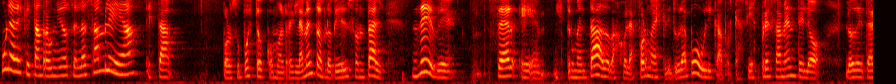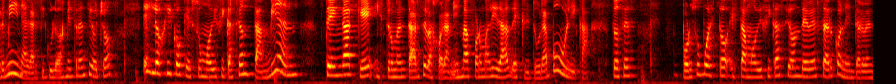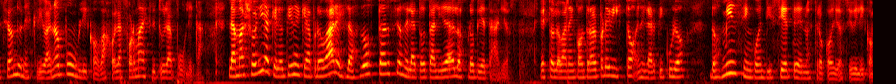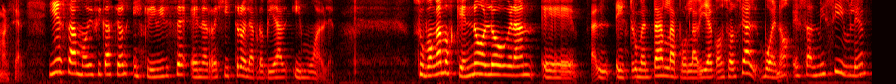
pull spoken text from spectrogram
Una vez que están reunidos en la asamblea, está por supuesto, como el reglamento de propiedad horizontal debe ser eh, instrumentado bajo la forma de escritura pública, porque así expresamente lo, lo determina el artículo 2038, es lógico que su modificación también tenga que instrumentarse bajo la misma formalidad de escritura pública. Entonces, por supuesto, esta modificación debe ser con la intervención de un escribano público, bajo la forma de escritura pública. La mayoría que lo tiene que aprobar es los dos tercios de la totalidad de los propietarios. Esto lo van a encontrar previsto en el artículo 2057 de nuestro Código Civil y Comercial. Y esa modificación inscribirse en el registro de la propiedad inmueble. Supongamos que no logran eh, instrumentarla por la vía consorcial. Bueno, es admisible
